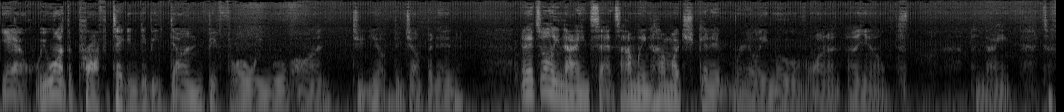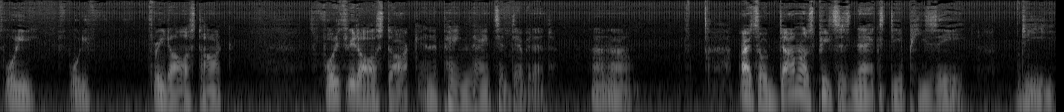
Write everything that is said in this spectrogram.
Yeah, we want the profit taking to be done before we move on to you know to jumping in, and it's only nine cents. I mean, how much can it really move on a, a you know a night. It's a 40 $43 stock. It's a $43 stock, and they're paying 9 cent dividend. I don't know. All right, so Domino's Pizza's next. DPZ. DPZ.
